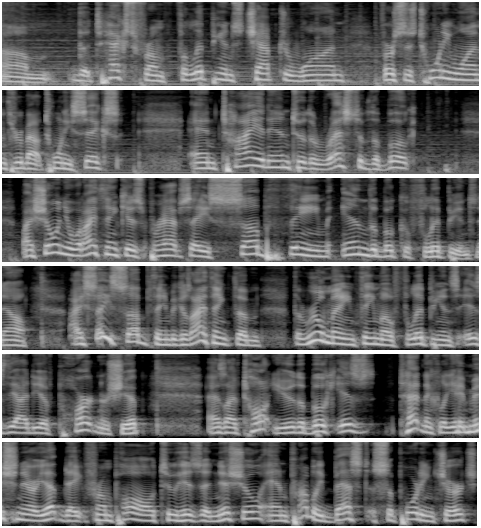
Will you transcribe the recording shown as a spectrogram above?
um, the text from Philippians chapter 1, verses 21 through about 26, and tie it into the rest of the book by showing you what I think is perhaps a sub theme in the book of Philippians. Now, I say sub theme because I think the, the real main theme of Philippians is the idea of partnership. As I've taught you, the book is technically a missionary update from Paul to his initial and probably best supporting church.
